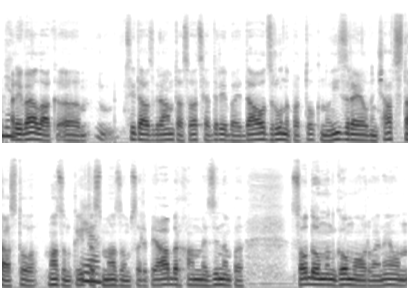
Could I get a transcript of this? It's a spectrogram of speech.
Jā. Arī vēlāk, um, citās grāmatās, vecajā darbā, ir daudz runa par to, ka no Izraēla viņš atstās to mazumu, ka ir Jā. tas mazums. Arī pie Abrahama mēs zinām par Sodomu un Gomoru, vai ne? Un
